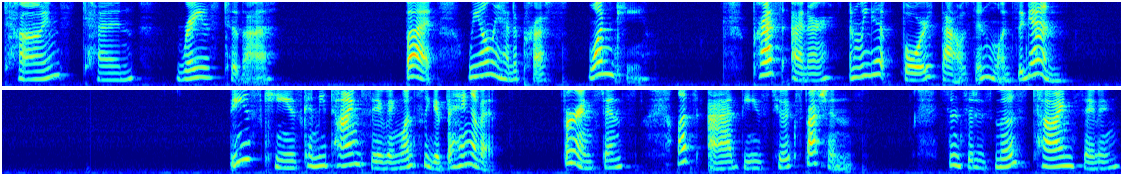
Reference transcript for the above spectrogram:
times 10 raised to the, but we only had to press one key. Press enter and we get 4,000 once again. These keys can be time saving once we get the hang of it. For instance, let's add these two expressions. Since it is most time saving,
